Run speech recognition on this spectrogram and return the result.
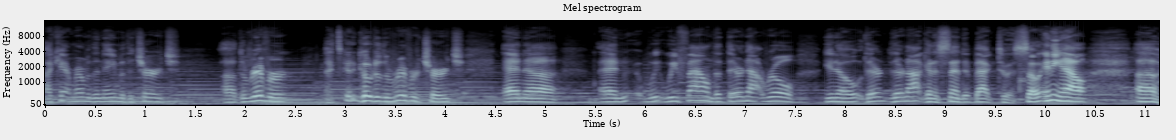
I can't remember the name of the church. Uh, the River. It's going to go to the River Church, and uh, and we, we found that they're not real, you know, they're, they're not going to send it back to us. So, anyhow, uh,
